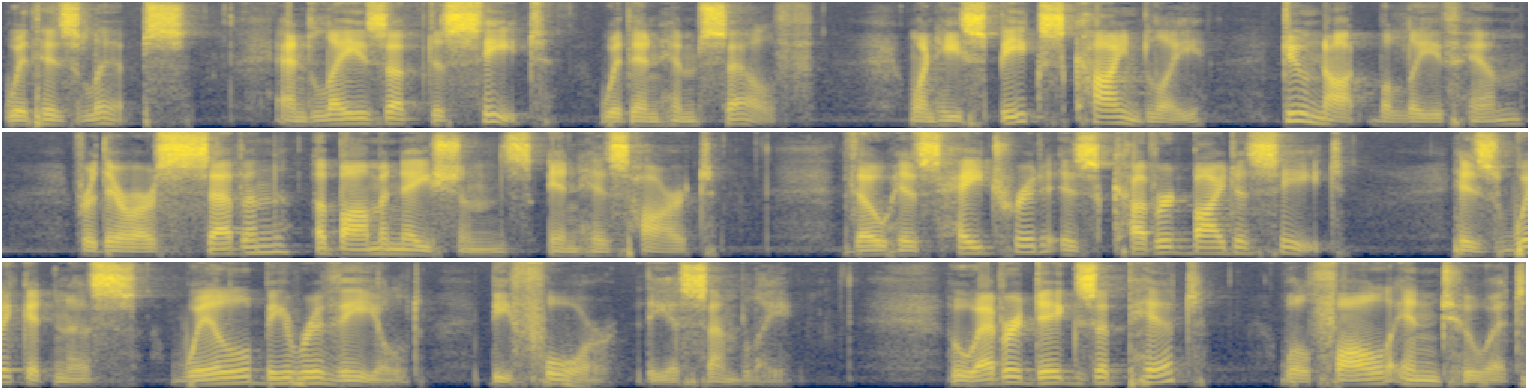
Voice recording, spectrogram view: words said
with his lips, and lays up deceit within himself. When he speaks kindly, do not believe him, for there are seven abominations in his heart. Though his hatred is covered by deceit, his wickedness will be revealed before the assembly. Whoever digs a pit will fall into it,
